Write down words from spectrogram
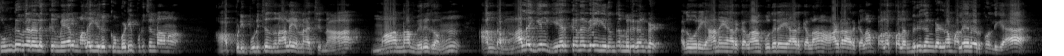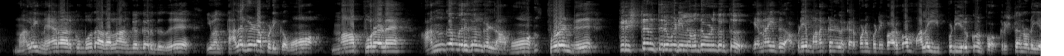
சுண்டு விரலுக்கு மேல் மலை இருக்கும்படி பிடிச்சிருந்தானா. அப்படி பிடிச்சதுனால என்னாச்சுன்னா மானா மிருகம் அந்த மலையில் ஏற்கனவே இருந்த மிருகங்கள். அது ஒரு யானையா இருக்கலாம் குதிரையா இருக்கலாம் ஆடா இருக்கலாம் பல பல மிருகங்கள்லாம் மலையில இருக்கும் இல்லையா? மலை நேரா இருக்கும்போது அதெல்லாம் அங்கங்க இருந்தது. இவன் தலைகீழா பிடிக்கவும் மா புரள அந்த மிருகங்கள்லாமும் புரண்டு கிருஷ்ணன் திருவடியில வந்து விழுந்துருத்து. ஏன்னா இது அப்படியே மனக்கண்ணில் கற்பனை பண்ணி பாருங்க மலை இப்படி இருக்கும் இப்போ. கிருஷ்ணனுடைய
